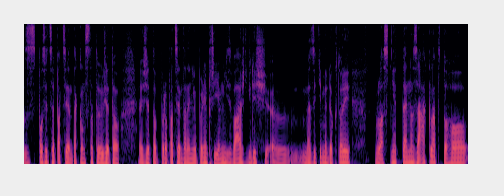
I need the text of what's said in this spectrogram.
z pozice pacienta konstatuju, že to, že to pro pacienta není úplně příjemný, zvlášť když uh, mezi těmi doktory vlastně ten základ toho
